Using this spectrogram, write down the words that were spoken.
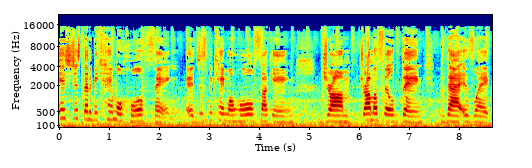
it's just that it became a whole thing. It just became a whole fucking drama drama filled thing that is like,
